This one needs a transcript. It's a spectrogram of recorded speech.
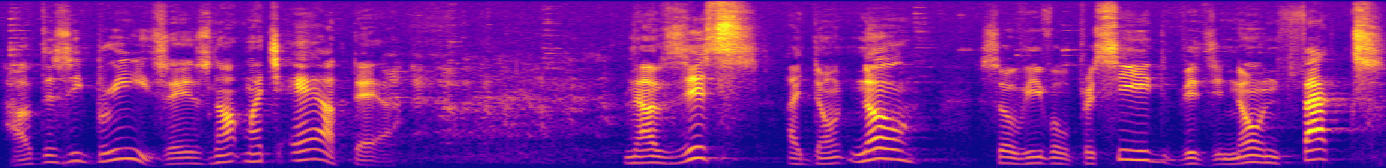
how does he breathe? There is not much air up there. now, this I don't know, so we will proceed with the known facts,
